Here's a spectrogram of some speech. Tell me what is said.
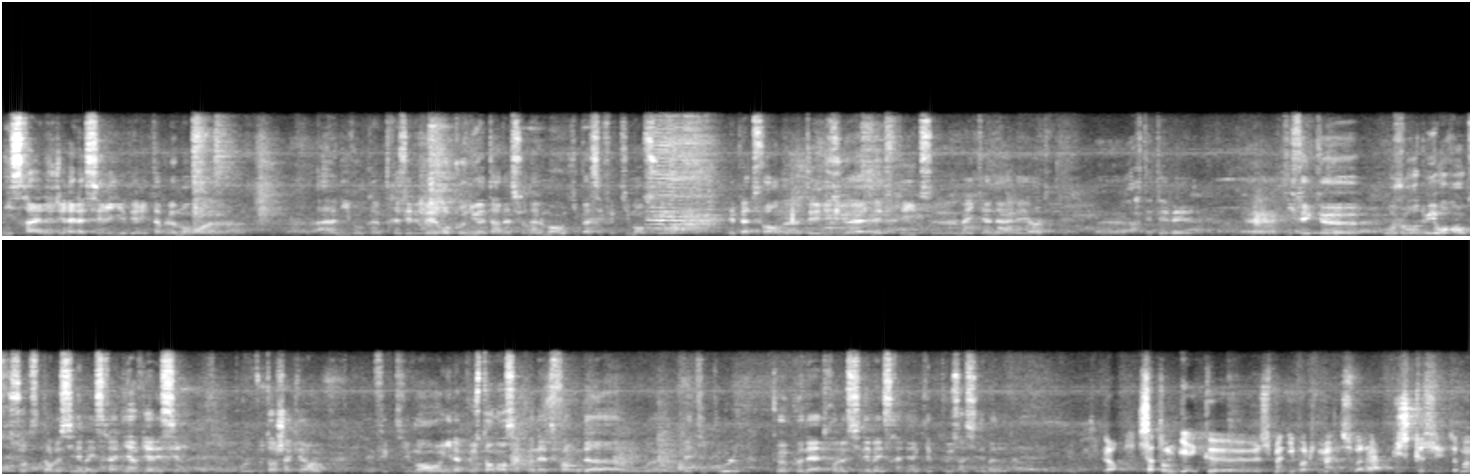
en Israël, je dirais, la série est véritablement euh, à un niveau quand même très élevé, reconnu internationalement, qui passe effectivement sur les plateformes télévisuelles, Netflix, MyCanal et autres, Arte TV. Euh, qui fait qu'aujourd'hui on rentre dans le cinéma israélien via les séries. Pour le tout un chacun, effectivement, il a plus tendance à connaître Fauda ou euh, Betty Pool que connaître le cinéma israélien qui est plus un cinéma d'auteur. Alors, ça tombe bien que Smadi Wolfman soit là, puisque justement,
